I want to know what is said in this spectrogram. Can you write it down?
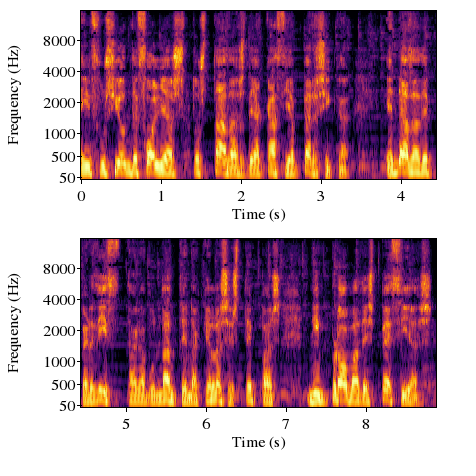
e infusión de follas tostadas de acacia pérsica e nada de perdiz tan abundante naquelas estepas nin proba de especias.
